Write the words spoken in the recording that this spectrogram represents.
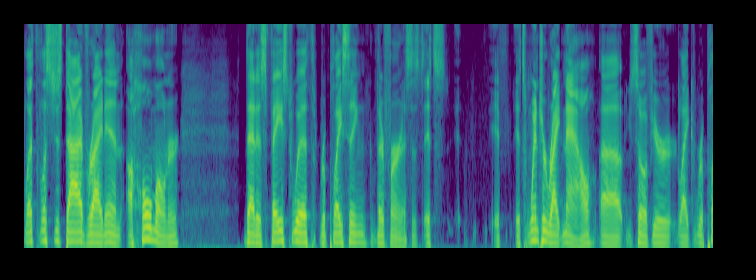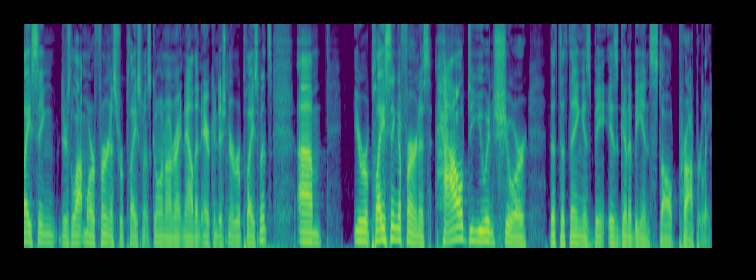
Let's let's just dive right in. A homeowner that is faced with replacing their furnace. It's, it's if it's winter right now. Uh, so if you're like replacing, there's a lot more furnace replacements going on right now than air conditioner replacements. Um, you're replacing a furnace. How do you ensure that the thing is be, is going to be installed properly?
